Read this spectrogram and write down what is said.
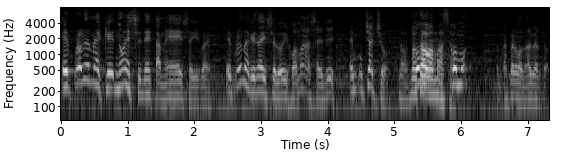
el problema es que no es en esta mesa. El problema es que nadie se lo dijo a Massa. El muchacho. No, no ¿cómo- estaba Massa. Cómo- Perdón, Alberto.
